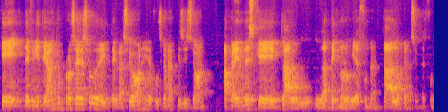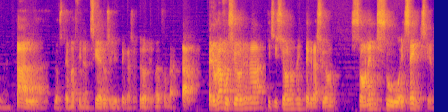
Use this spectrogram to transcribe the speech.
que definitivamente un proceso de integración y de fusión-adquisición aprendes que, claro, la tecnología es fundamental, la operación es fundamental, los temas financieros y la integración de los mismos es fundamental. Pero una fusión, una adquisición, una integración son en su esencia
